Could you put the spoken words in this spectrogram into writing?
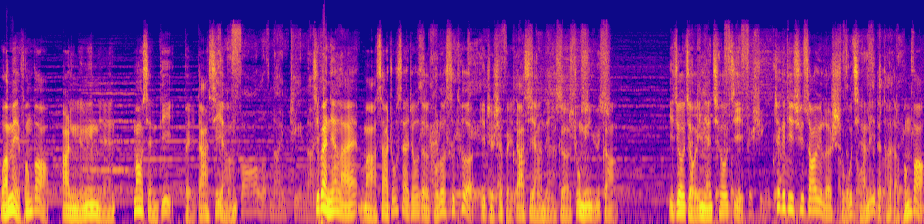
完美风暴，二零零零年，冒险地北大西洋。几百年来，马萨诸塞州的格洛斯特一直是北大西洋的一个著名渔港。一九九一年秋季，这个地区遭遇了史无前例的特大风暴。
